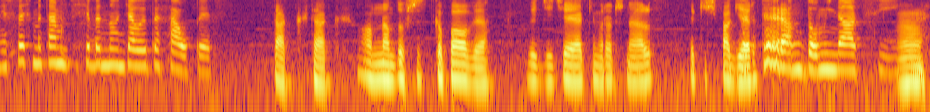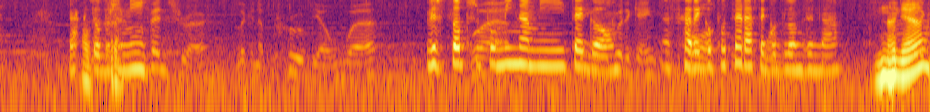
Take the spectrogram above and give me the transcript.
Jesteśmy tam, gdzie się będą działy PvP. Tak, tak, on nam tu wszystko powie. Widzicie, jaki mroczny elf? Jakiś fagier. Weteran dominacji. Ech, Jak to ostre. brzmi. To worth. Wiesz co, przypomina mi tego z Harry'ego Pottera, tego blondyna. No nie?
